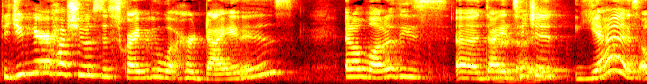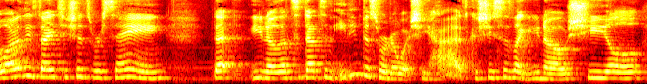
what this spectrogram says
Did you hear how she was describing what her diet is? And a lot of these uh, dietitians, diet? yes, a lot of these dietitians were saying that you know that's that's an eating disorder what she has because she says like you know she'll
